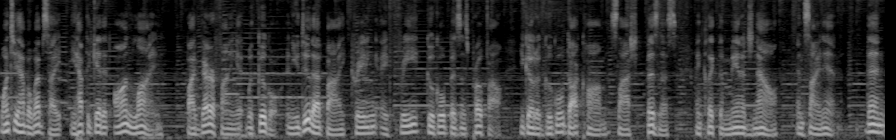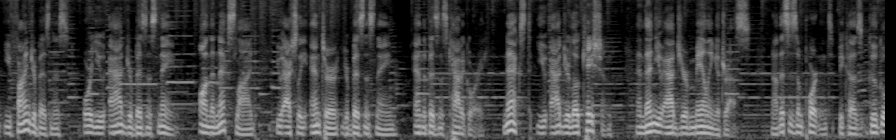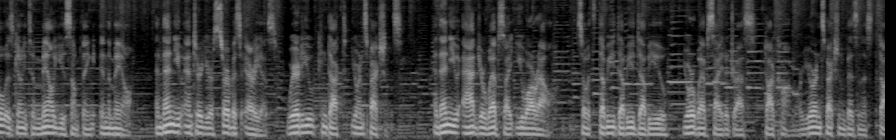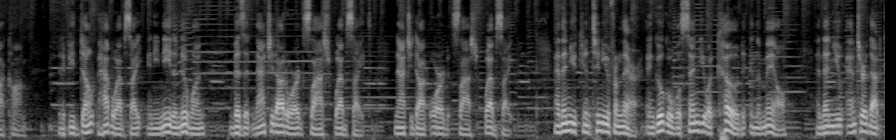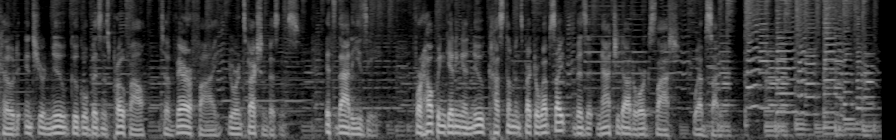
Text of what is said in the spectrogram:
Once you have a website, you have to get it online by verifying it with Google. And you do that by creating a free Google business profile. You go to google.com slash business and click the manage now and sign in. Then you find your business or you add your business name. On the next slide, you actually enter your business name and the business category. Next, you add your location and then you add your mailing address. Now, this is important because Google is going to mail you something in the mail. And then you enter your service areas. Where do you conduct your inspections? And then you add your website URL. So it's www.yourwebsiteaddress.com or yourinspectionbusiness.com. And if you don't have a website and you need a new one, visit nachi.org slash website, nachi.org slash website. And then you continue from there, and Google will send you a code in the mail, and then you enter that code into your new Google Business profile to verify your inspection business. It's that easy. For help in getting a new custom inspector website, visit nachi.org slash website.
